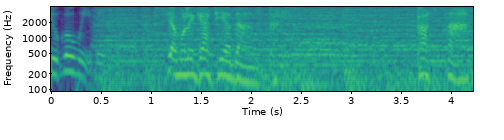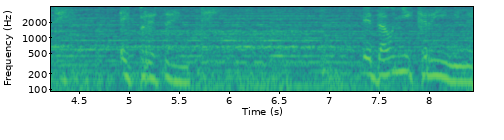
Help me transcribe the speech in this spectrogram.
Hugo Weaving. Siamo legati ad altri, passati e presenti. E da ogni crimine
